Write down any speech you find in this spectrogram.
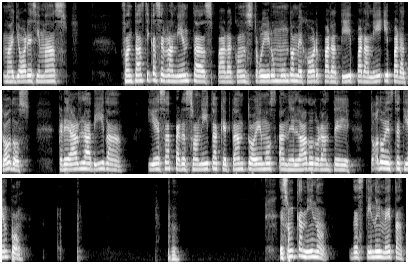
mayores y más fantásticas herramientas para construir un mundo mejor para ti, para mí y para todos, crear la vida y esa personita que tanto hemos anhelado durante todo este tiempo. Es un camino, destino y meta.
